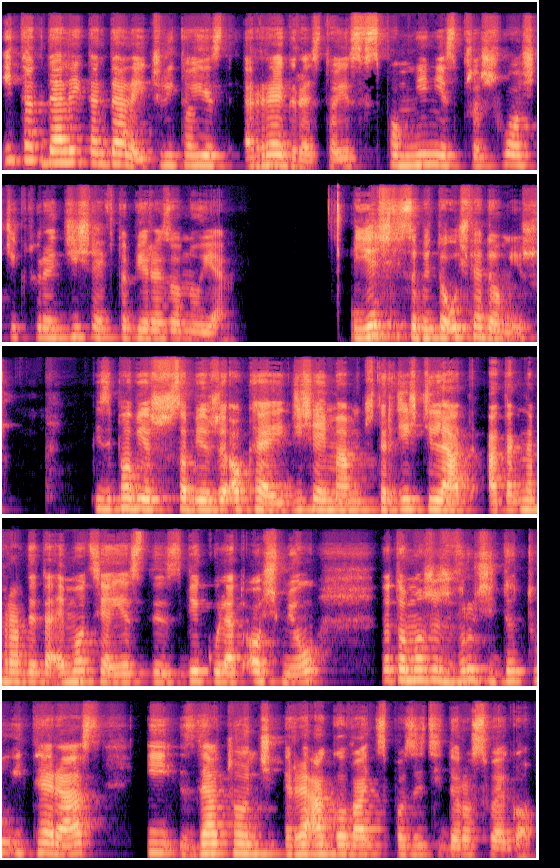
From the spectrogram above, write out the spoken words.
I tak dalej, i tak dalej. Czyli to jest regres, to jest wspomnienie z przeszłości, które dzisiaj w tobie rezonuje. Jeśli sobie to uświadomisz, i powiesz sobie, że ok, dzisiaj mam 40 lat, a tak naprawdę ta emocja jest z wieku lat 8, no to możesz wrócić do tu i teraz i zacząć reagować z pozycji dorosłego.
